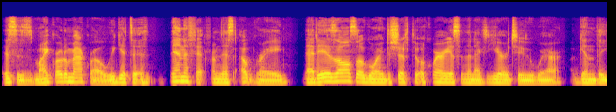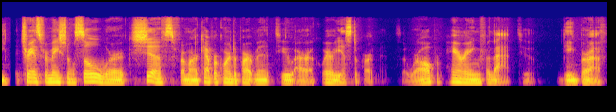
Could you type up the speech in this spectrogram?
This is micro to macro. We get to benefit from this upgrade that is also going to shift to Aquarius in the next year or two, where again, the transformational soul work shifts from our Capricorn department to our Aquarius department. So we're all preparing for that too. Deep breath.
